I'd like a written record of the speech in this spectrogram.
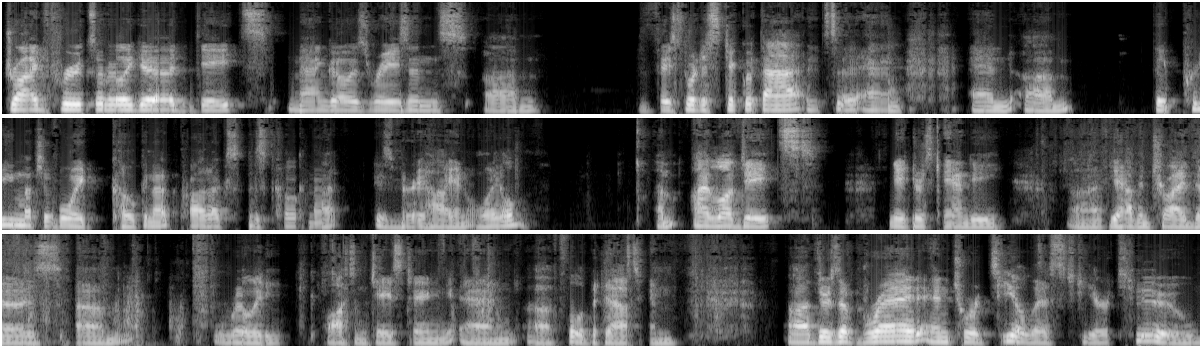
Dried fruits are really good. Dates, mangoes, raisins. Um, they sort of stick with that. It's and and um, they pretty much avoid coconut products because coconut is very high in oil. Um, I love dates, nature's candy. Uh, if you haven't tried those, um, really awesome tasting and uh, full of potassium. Uh, there's a bread and tortilla list here too,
